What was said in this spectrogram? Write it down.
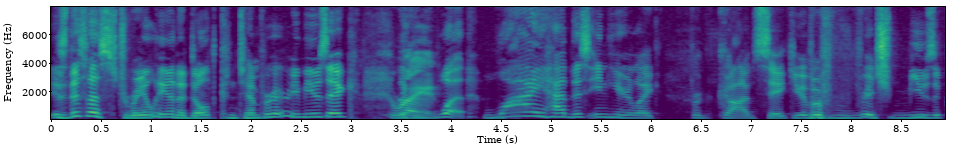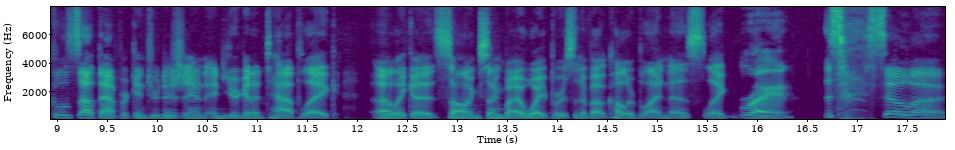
is this Australian adult contemporary music Like, Right. what why have this in here like for God's sake you have a rich musical South African tradition and you're gonna tap like uh, like a song sung by a white person about color blindness like Right. so uh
